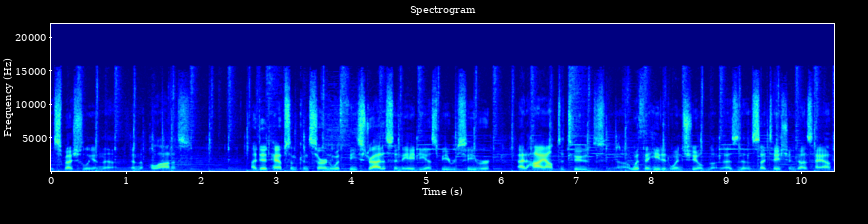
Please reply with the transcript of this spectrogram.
especially in the, in the Pilatus. I did have some concern with the Stratus and the ADS-B receiver at high altitudes uh, with the heated windshield as the Citation does have.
